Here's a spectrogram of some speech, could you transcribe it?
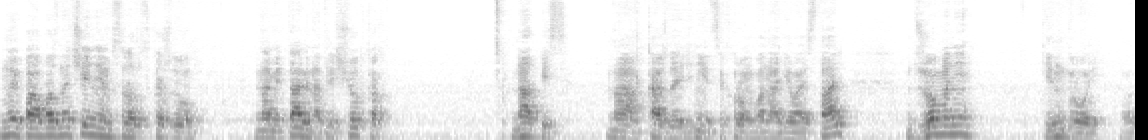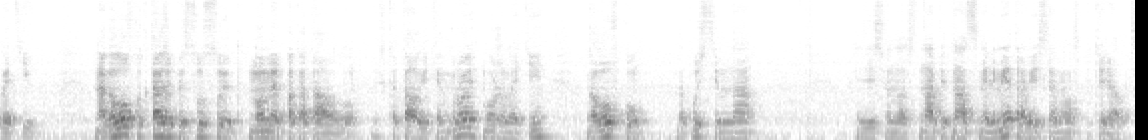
Ну и по обозначениям сразу скажу. На металле, на трещотках. Надпись на каждой единице хром-ванадевая сталь. Джомани Кингрой логотип. На головках также присутствует номер по каталогу. То есть в каталоге Кингрой можно найти головку, допустим, на здесь у нас на 15 миллиметров, если она у вас потерялась.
